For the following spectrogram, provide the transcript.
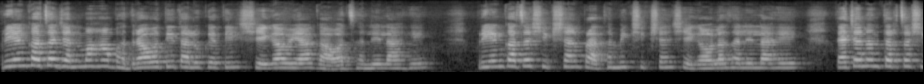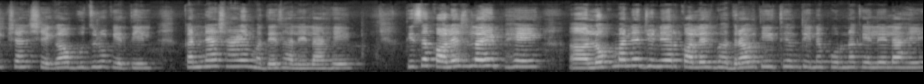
प्रियंकाचा जन्म हा भद्रावती तालुक्यातील शेगाव या गावात झालेला आहे. प्रियंकाचं शिक्षण प्राथमिक शिक्षण शेगावला झालेलं आहे. त्याच्यानंतरचं शिक्षण शेगाव बुजुर्ग येथील कन्याशाळेमध्ये झालेलं आहे. तिचं कॉलेज लाईफ हे लोकमान्य ज्युनियर कॉलेज भद्रावती इथून तिने पूर्ण केलेलं आहे.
